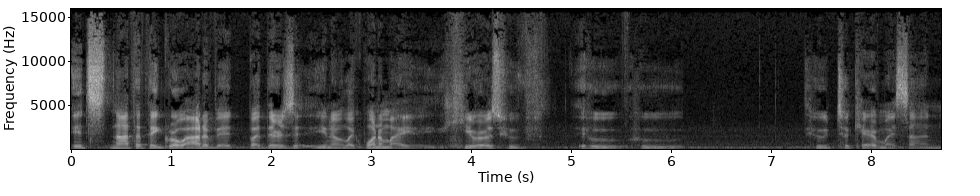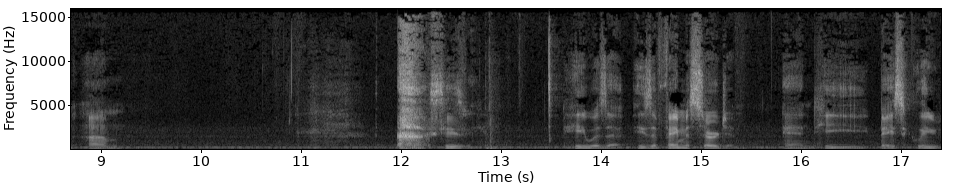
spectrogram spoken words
it's not that they grow out of it, but there's you know like one of my heroes who who who who took care of my son. Um, excuse me. He was a he's a famous surgeon, and he basically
